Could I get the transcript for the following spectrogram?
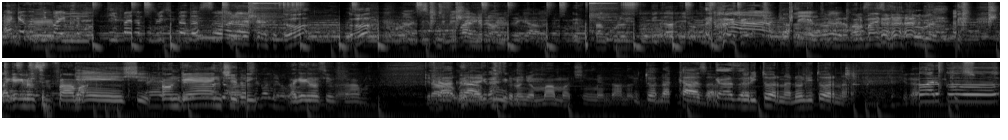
A casa ti fai, ti fai la pubblicità da solo. Oh, oh. No, semplicemente no. Fanculo YouTube Italia. Ah, dentro. Ormai siamo youtuber. La gang non si infama. Shit. On gang shit. La gang non si infama. Eh, grau. comunque non ho mamma, ci inventando. Ritorna a casa. Casa. Non ritorna, non ritorna. Marocco!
